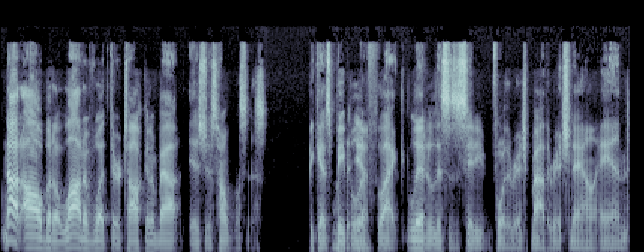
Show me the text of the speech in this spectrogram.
not all but a lot of what they're talking about is just homelessness because people yeah. have like literally this is a city for the rich by the rich now and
